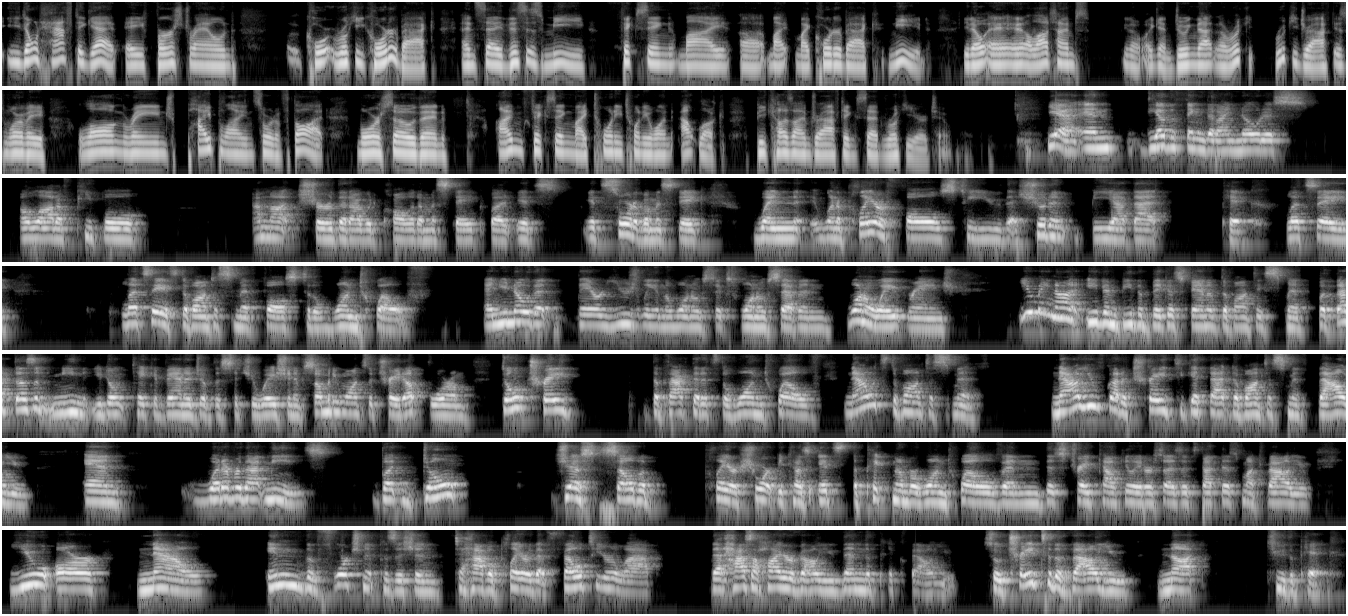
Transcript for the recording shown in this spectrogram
you don't have to get a first round rookie quarterback and say this is me fixing my uh, my my quarterback need. You know, and, and, a lot of times, you know, again, doing that in a rookie rookie draft is more of a long range pipeline sort of thought, more so than I'm fixing my 2021 outlook because I'm drafting said rookie or two. Yeah, and the other thing that I notice a lot of people I'm not sure that I would call it a mistake, but it's it's sort of a mistake when when a player falls to you that shouldn't be at that pick. Let's say let's say it's DeVonta Smith falls to the 112 and you know that they're usually in the 106, 107, 108 range. You may not even be the biggest fan of DeVonta Smith, but that doesn't mean that you don't take advantage of the situation. If somebody wants to trade up for him, don't trade the fact that it's the 112 now it's DeVonta Smith. Now you've got to trade to get that DeVonta Smith value and whatever that means. But don't just sell the player short because it's the pick number 112 and this trade calculator says it's got this much value. You are now in the fortunate position to have a player that fell to your lap that has a higher value than the pick value. So trade to the value not to the pick.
